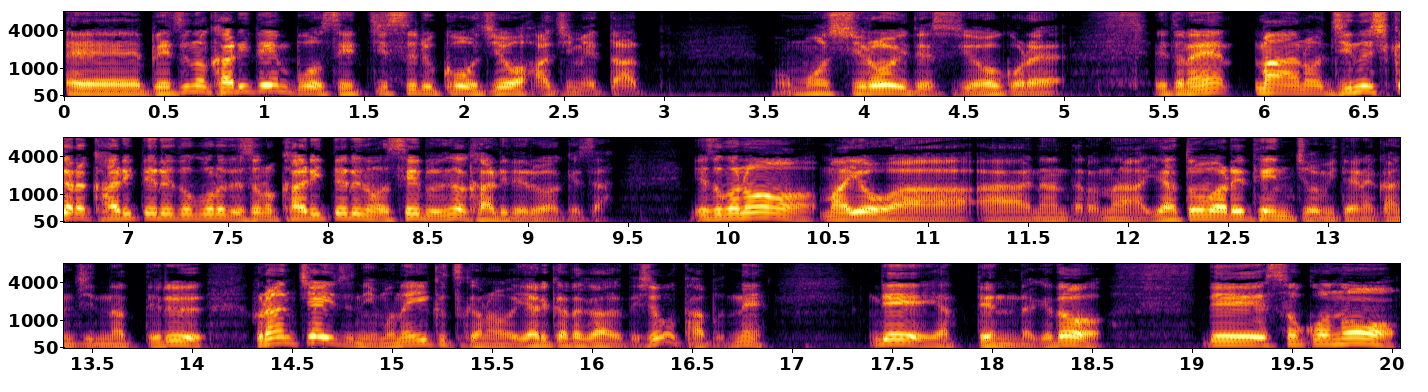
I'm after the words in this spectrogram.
えー、別の仮店舗を設置する工事を始めた。面白いですよ、これ。えっとね、まあ、あの、地主から借りてるところで、その借りてるのはセブンが借りてるわけさ。で、そこの、まあ、要は、あなんだろうな、雇われ店長みたいな感じになってる、フランチャイズにもね、いくつかのやり方があるでしょ多分ね。で、やってんだけど、で、そこの、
